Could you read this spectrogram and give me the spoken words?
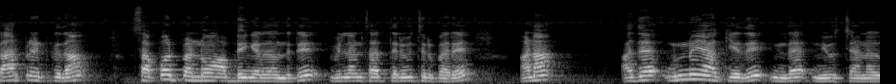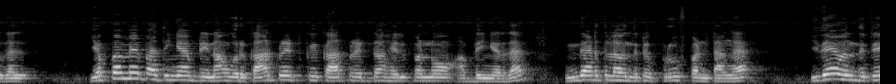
கார்ப்பரேட்க்கு தான் சப்போர்ட் பண்ணும் அப்படிங்கிறத வந்துட்டு வில்லன் சார் தெரிவிச்சிருப்பாரு. ஆனால் அதை உண்மையாக்கியது இந்த நியூஸ் சேனல்கள் எப்பவுமே பார்த்தீங்க அப்படின்னா ஒரு கார்ப்பரேட்க்கு கார்ப்பரேட் தான் ஹெல்ப் பண்ணும் அப்படிங்கிறத இந்த இடத்துல வந்துட்டு ப்ரூஃப் பண்ணிட்டாங்க. இதே வந்துட்டு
